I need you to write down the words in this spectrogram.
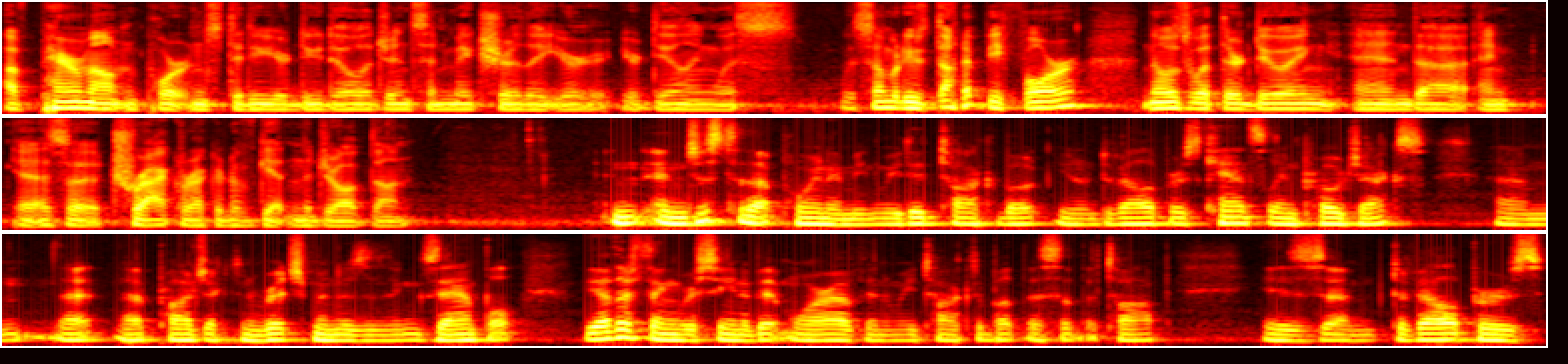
of paramount importance to do your due diligence and make sure that you're you're dealing with with somebody who's done it before, knows what they're doing, and uh, and has a track record of getting the job done. And, and just to that point, I mean, we did talk about you know developers canceling projects. Um, that that project in Richmond is an example. The other thing we're seeing a bit more of, and we talked about this at the top, is um, developers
